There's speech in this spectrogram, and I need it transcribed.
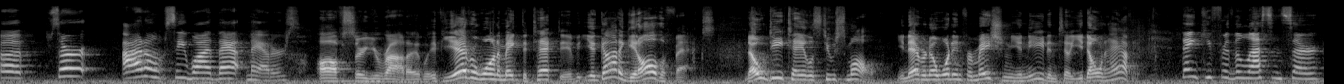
Uh, sir, I don't see why that matters. Officer Uhrata, if you ever want to make detective, you gotta get all the facts. No detail is too small. You never know what information you need until you don't have it. Thank you for the lesson, sir.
